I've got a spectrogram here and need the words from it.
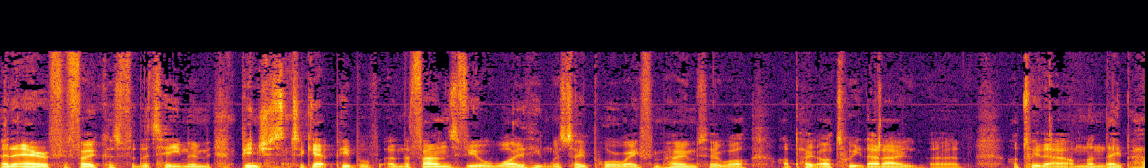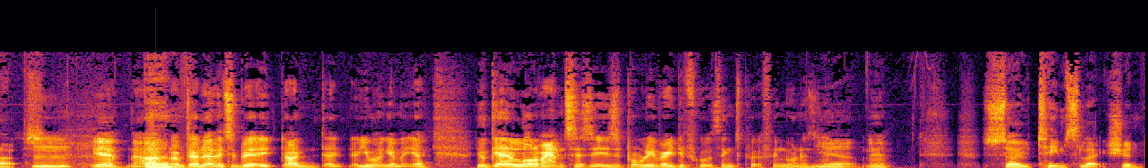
an area for focus for the team, and it'd be interesting to get people and the fans' view of why they think we're so poor away from home. So, well, I'll po- I'll tweet that out. Um, I'll tweet that out on Monday, perhaps. Mm, yeah, no, Um, I, I don't know. It's a bit. It, I, I, you won't get. me- You'll get a lot of answers. It is probably a very difficult thing to put a finger on, isn't Yeah. it? Yeah. So, team selection,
